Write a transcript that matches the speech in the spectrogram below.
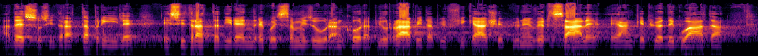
adesso si tratta aprile e si tratta di rendere questa misura ancora più rapida, più efficace, più universale e anche più adeguata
